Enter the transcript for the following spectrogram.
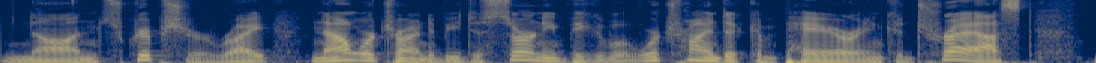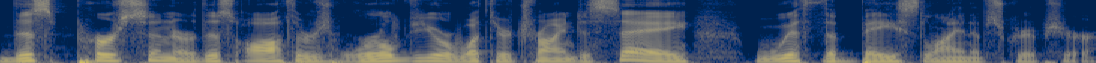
non scripture, right? Now we're trying to be discerning because we're trying to compare and contrast this person or this author's worldview or what they're trying to say with the baseline of scripture.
